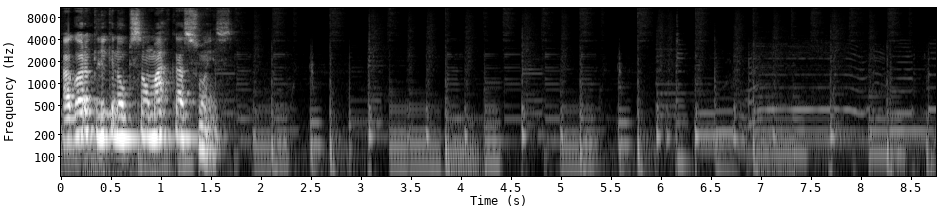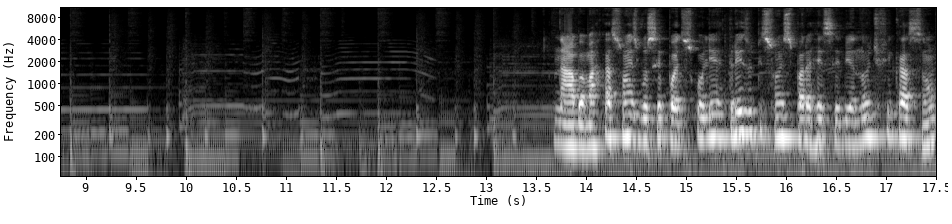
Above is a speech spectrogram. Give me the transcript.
Agora clique na opção Marcações. Na aba Marcações, você pode escolher três opções para receber a notificação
